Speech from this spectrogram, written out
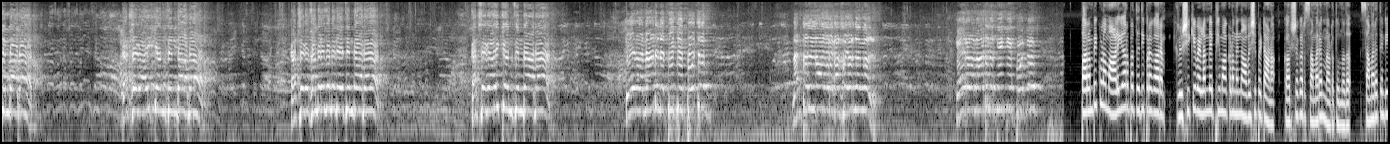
സിന്ദാബാദ്. കർഷക സംരക്ഷണ സമിതി സിന്ദാബാദ്. കർഷക ഐക്യം സിന്ദാബാദ്. കർഷക സമര സമിതി സിന്ദാബാദ്. കർഷക ഐക്യം സിന്ദാബാദ്. കേരള നാടിനെ തീറ്റി പോറ്റും നട്ടല്ലായ കർഷകർ ഞങ്ങൾ. കേരള നാടിനെ തീറ്റി പോറ്റും പറമ്പിക്കുളം ആളിയാർ പദ്ധതി പ്രകാരം കൃഷിക്ക് വെള്ളം ലഭ്യമാക്കണമെന്നാവശ്യപ്പെട്ടാണ് കർഷകർ സമരം നടത്തുന്നത്. സമരത്തിന്റെ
